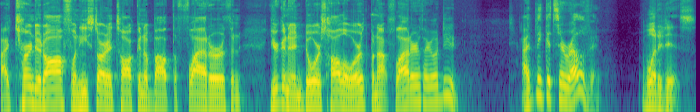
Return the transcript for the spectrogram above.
I turned it off when he started talking about the flat Earth, and you're gonna endorse Hollow Earth but not flat Earth." I go, dude, I think it's irrelevant what it is.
